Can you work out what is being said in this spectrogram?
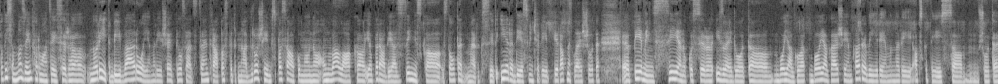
pavisam maza informācijas. Ir, no rīta bija vērojama arī šeit pilsētas centrā pastiprināta drošības pasākuma, un, un vēlāk jau parādījās ziņas, ka Stoltenbergs ir ieradies. Viņš arī ir apmeklējis šo piemiņas sienu, kas ir izveidota bojā, bojā gājušajiem karavīriem, un arī apskatījis šo te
